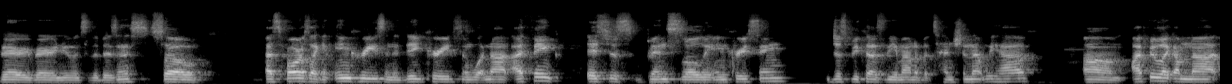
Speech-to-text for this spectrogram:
very very new into the business. So as far as like an increase and a decrease and whatnot i think it's just been slowly increasing just because the amount of attention that we have um, i feel like i'm not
